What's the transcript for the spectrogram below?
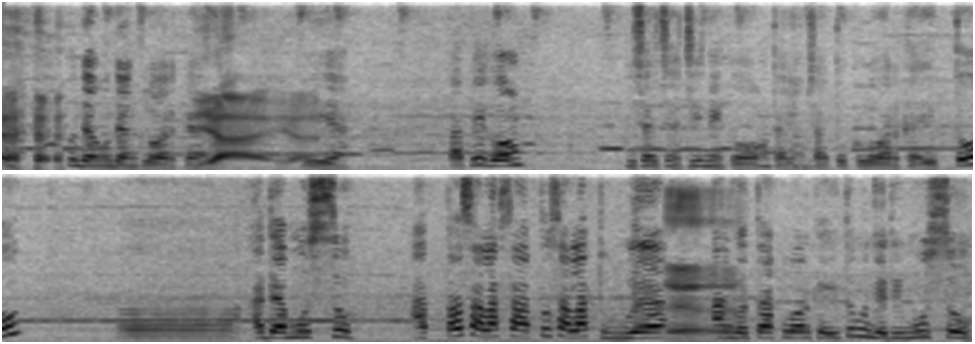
Undang-undang keluarga. Iya, iya. Iya. Tapi Kong, bisa jadi nih Kong, dalam satu keluarga itu eh, ada musuh atau salah satu, salah dua Eh. anggota keluarga itu menjadi musuh.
